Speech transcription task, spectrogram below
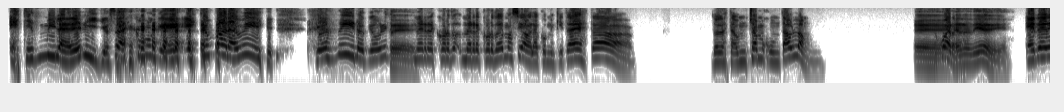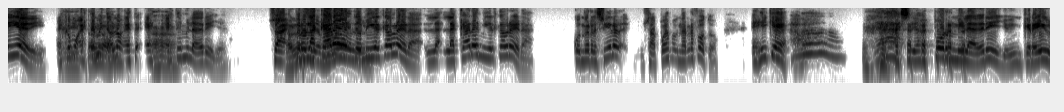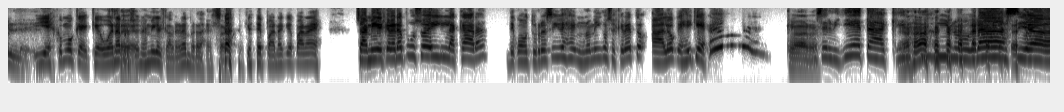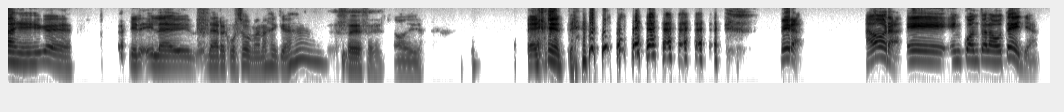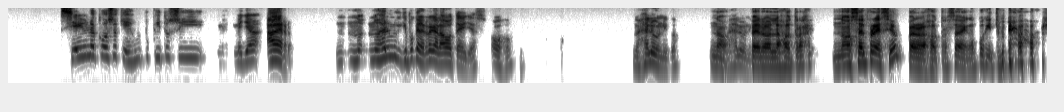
este es mi ladrillo, ¿sabes? Como que este es para mí. Qué fino, qué bonito. Sí. Me recordó, me recordó demasiado la comiquita esta, donde está un chamo con un tablón. Eh, acuerdas? Eddie de Eddie. Es como, este es mi tablón. tablón, este, este, este es mi ladrillo. O sea, Tablón pero se la cara de, de Miguel Cabrera, la, la cara de Miguel Cabrera, cuando recibe, la- o sea, puedes poner la foto, es y que, ¡ah! gracias por mi ladrillo, increíble. Y es como que, qué buena Sí. persona es Miguel Cabrera, en verdad. Que de pana, qué pana es. O sea, Miguel Cabrera puso ahí la cara de cuando tú recibes en un amigo secreto algo que es y que, ¡ah! Claro. una servilleta, qué fino, gracias. Y, que- y- y la, y la de recursos humanos, y que, "Ah". Sí, sí. Odio. Este. Mira, ahora, eh, en cuanto a la botella, si hay una cosa que es un poquito sí, me llama, a ver, no, no es el único equipo que le regala botellas, ojo, no es el único, No, No es el único. pero las otras, no sé el precio, pero las otras se ven un poquito mejor.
